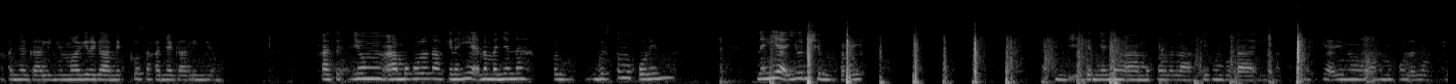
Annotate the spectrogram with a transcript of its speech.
Sa kanya galing yun. Mga ginagamit ko, sa kanya galing yun. Kasi yung amo kong lalaki, nahiya naman niya na. Pag gusto mo, kunin. Nahiya yun, syempre. Hindi ganyan yung amo kong lalaki, yung babae. Nahiya yun yung amo kong lalaki.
